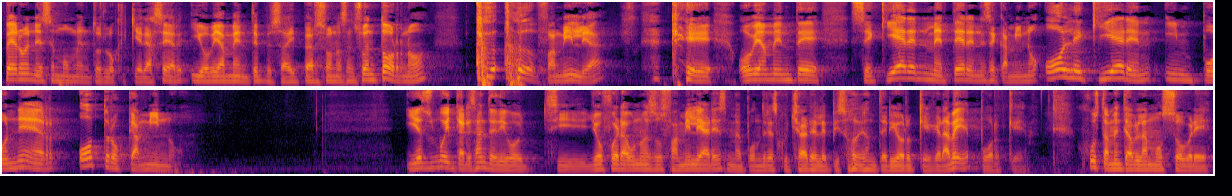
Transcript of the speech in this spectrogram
pero en ese momento es lo que quiere hacer y obviamente pues hay personas en su entorno, familia, que obviamente se quieren meter en ese camino o le quieren imponer otro camino y eso es muy interesante, digo, si yo fuera uno de esos familiares, me pondría a escuchar el episodio anterior que grabé, porque justamente hablamos sobre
